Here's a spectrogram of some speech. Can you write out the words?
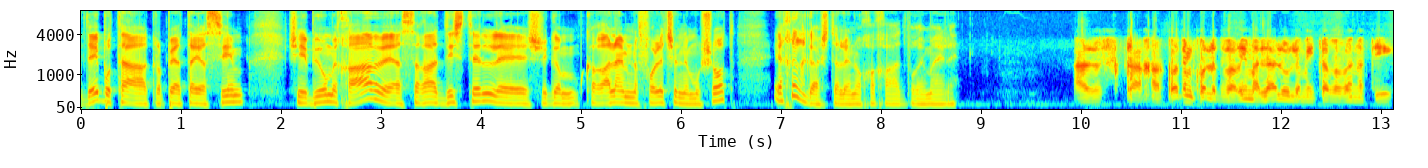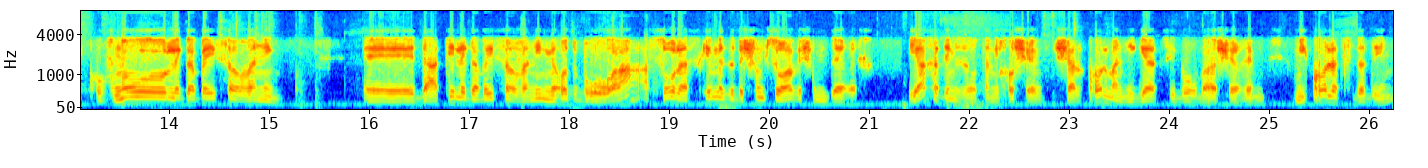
די בוטה כלפי הטייסים שהביעו מחאה, והשרה דיסטל, שגם קראה להם נפולת של נמושות. איך הרגשת לנוכח הדברים האלה? אז ככה, קודם כל הדברים הללו למיטב הבנתי כוונו לגבי סרבנים. דעתי לגבי סרבנים מאוד ברורה, אסור להסכים לזה בשום צורה ושום דרך. יחד עם זאת, אני חושב שעל כל מנהיגי הציבור באשר הם, מכל הצדדים,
